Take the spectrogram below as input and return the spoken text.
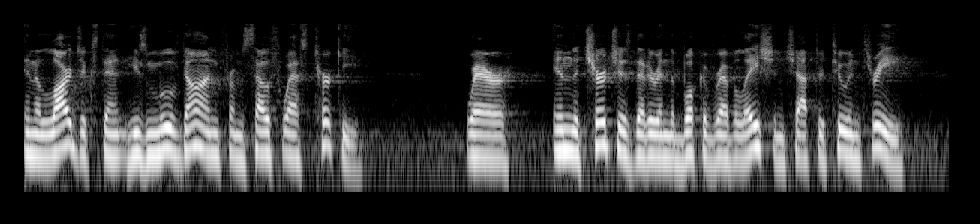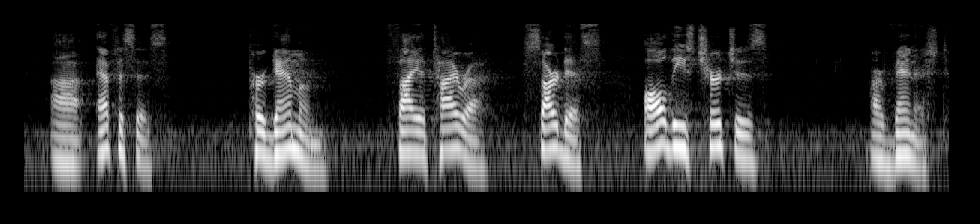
in a large extent, he's moved on from southwest Turkey, where in the churches that are in the book of Revelation, chapter 2 and 3, uh, Ephesus, Pergamum, Thyatira, Sardis, all these churches are vanished.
